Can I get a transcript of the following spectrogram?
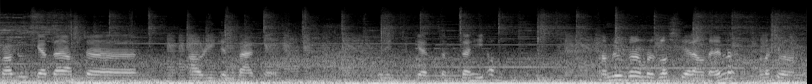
Probably get that after uh, our region back home. We need to get some dahi. Oh, I'm losing numbers, lost you around, I don't know.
